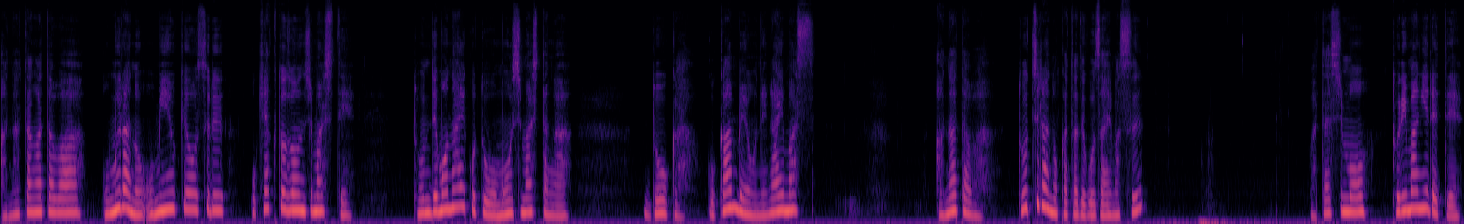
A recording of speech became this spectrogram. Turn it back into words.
あなた方はお村のお見受けをするお客と存じまして、とんでもないことを申しましたが、どうかご勘弁を願います。あなたはどちらの方でございます？私も取り紛れて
